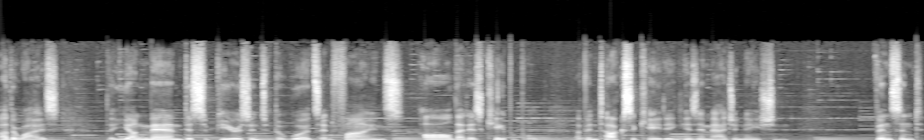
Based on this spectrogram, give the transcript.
otherwise, the young man disappears into the woods and finds all that is capable of intoxicating his imagination. Vincent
